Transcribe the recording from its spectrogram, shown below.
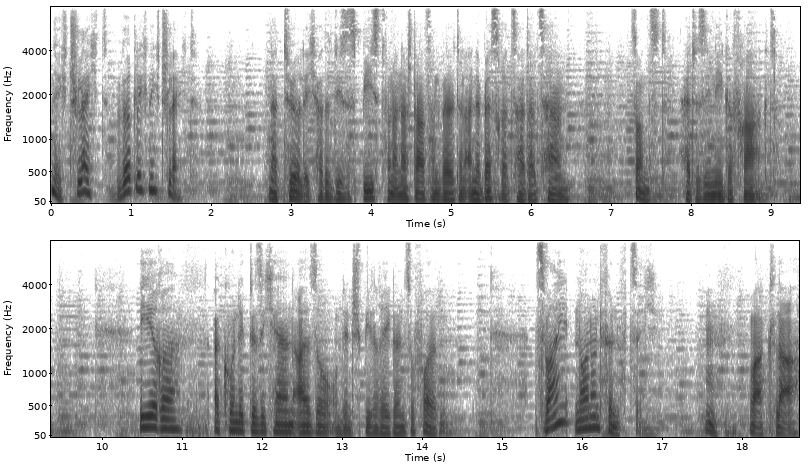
Nicht schlecht, wirklich nicht schlecht. Natürlich hatte dieses Biest von einer Staatsanwältin eine bessere Zeit als Herrn. Sonst hätte sie nie gefragt. Ihre erkundigte sich Helen also, um den Spielregeln zu folgen. 2,59. Hm, war klar.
